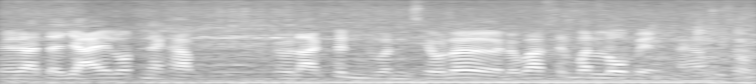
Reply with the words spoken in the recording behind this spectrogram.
เวลาจะย้ายรถนะครับ เวลาขึ้นบนเทรลเลอร์ หรือว่าขึ้นบนโรเบนนะครับผู้ชม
